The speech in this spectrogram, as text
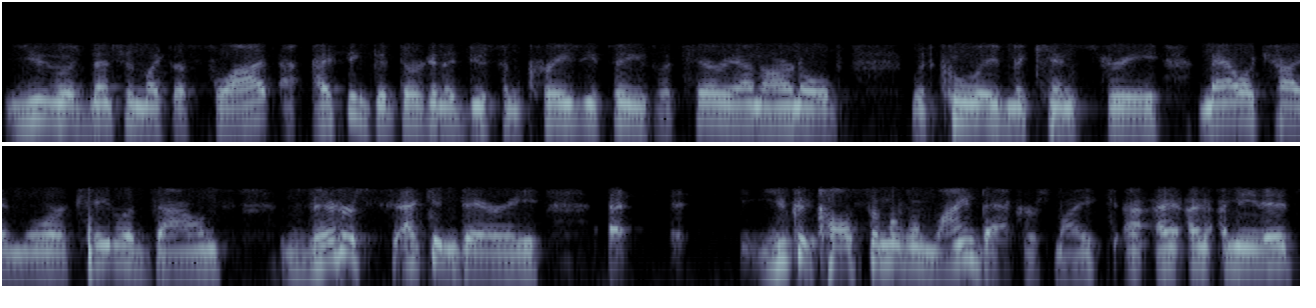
You had mentioned like the slot. I- think that they're going to do some crazy things with on Arnold, with Kool Aid McKinstry, Malachi Moore, Caleb Downs. Their secondary, uh, you could call some of them linebackers, Mike. I, I, I mean, it's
